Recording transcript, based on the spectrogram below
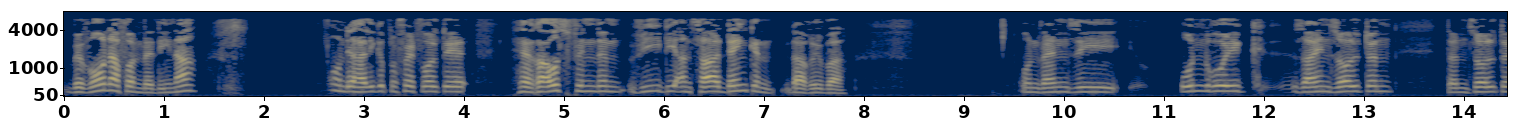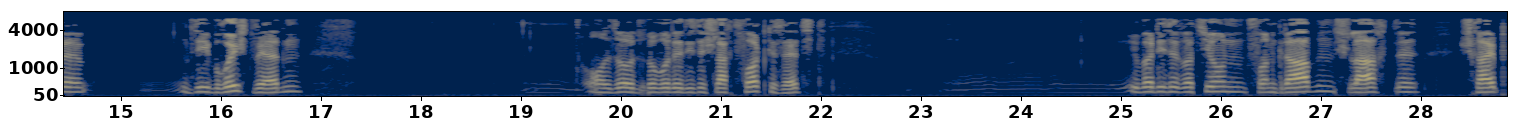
Bewohner von Medina. Und der heilige Prophet wollte herausfinden, wie die Ansar denken darüber. Und wenn sie unruhig sein sollten, dann sollte sie beruhigt werden. Also so wurde diese Schlacht fortgesetzt. Über die Situation von Graben, Schlacht, schreibt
